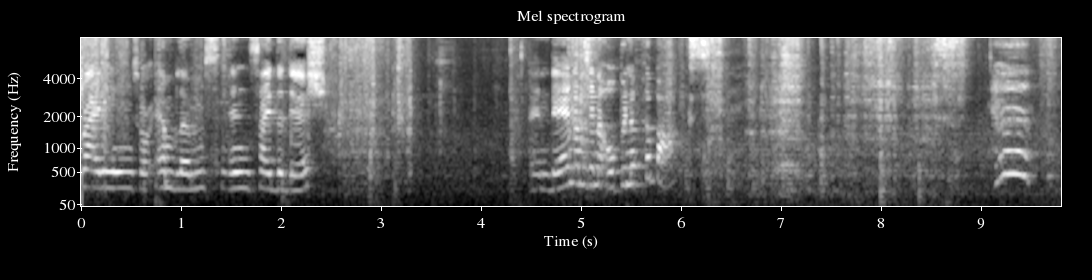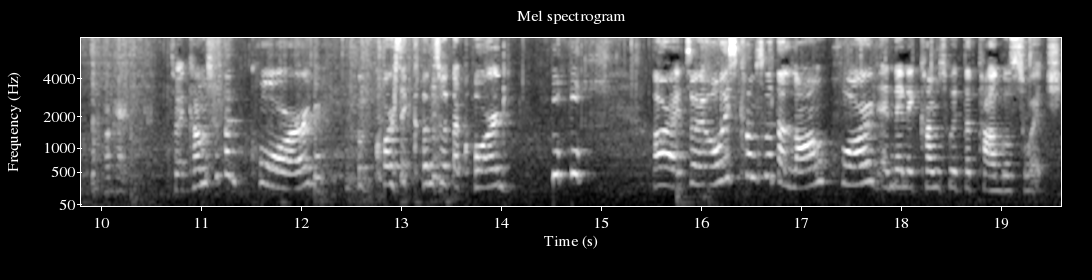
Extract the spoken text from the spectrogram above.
writings or emblems inside the dish. And then I'm gonna open up the box. okay, so it comes with a cord. Of course it comes with a cord. Alright, so it always comes with a long cord and then it comes with the toggle switch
